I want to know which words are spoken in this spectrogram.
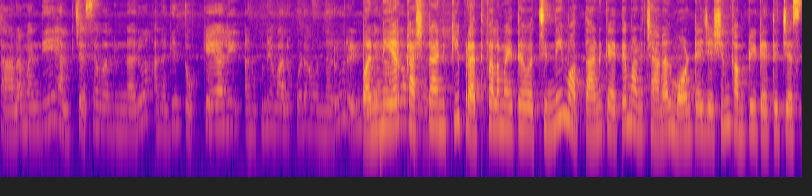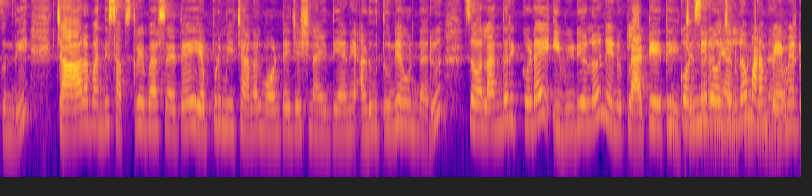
చాలామంది హెల్ప్ చేసే వాళ్ళు ఉన్నారు. అలాగే తొక్కేయాలి అనుకునే వాళ్ళు కూడా ఉన్నారు. రెండు వన్ ఇయర్. కష్టానికి ప్రతిఫలం అయితే వచ్చింది. మొత్తానికైతే మన ఛానల్ మోనిటైజేషన్ కంప్లీట్ అయితే చేసుకుంది. చాలా మంది సబ్స్క్రైబర్స్ అయితే ఎప్పుడు మీ ఛానల్ మోనిటైజేషన్ అయింది అని అడుగుతూనే ఉన్నారు. సో వాళ్ళందరికీ కూడా ఈ వీడియోలో నేను క్లారిటీ అయితే కొన్ని రోజుల్లో మనం. పేమెంట్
